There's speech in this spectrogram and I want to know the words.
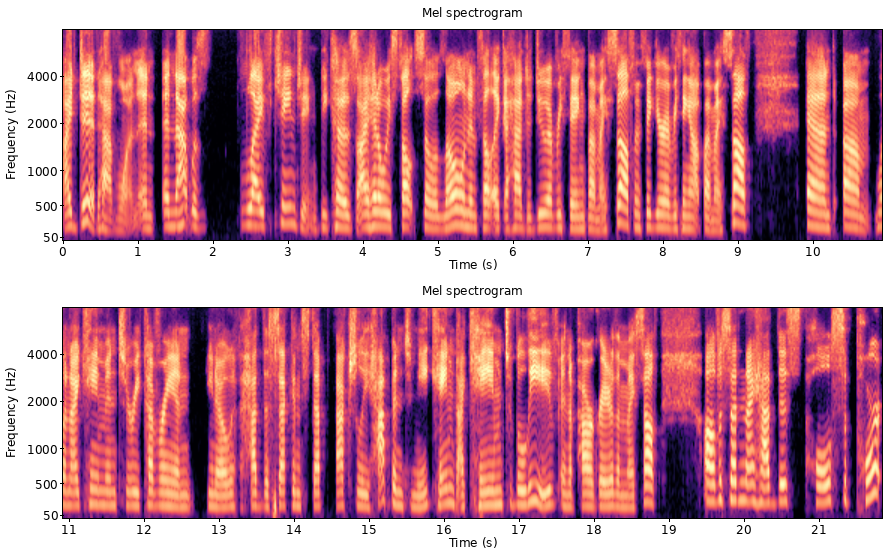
I did have one and and that was life changing because I had always felt so alone and felt like I had to do everything by myself and figure everything out by myself. And um, when I came into recovery and you know had the second step actually happen to me, came I came to believe in a power greater than myself. All of a sudden, I had this whole support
